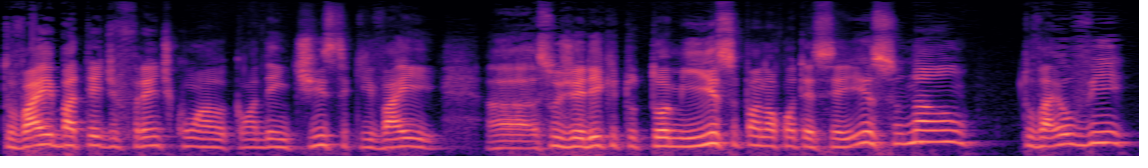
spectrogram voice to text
Tu vai bater de frente com a, com a dentista que vai uh, sugerir que tu tome isso para não acontecer isso? Não tu vai ouvir.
